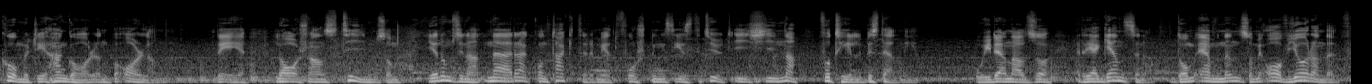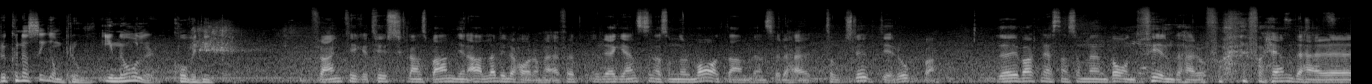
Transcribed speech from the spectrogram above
kommer till hangaren på Arlanda. Det är Lars och hans team som genom sina nära kontakter med ett forskningsinstitut i Kina får till beställningen. Och i den alltså reagenserna, de ämnen som är avgörande för att kunna se om prov innehåller covid-19. Frankrike, Tyskland, Spanien, alla ville ha de här för att reagenserna som normalt används för det här tog slut i Europa. Det har ju varit nästan som en Bondfilm det här att få, få hem det här.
